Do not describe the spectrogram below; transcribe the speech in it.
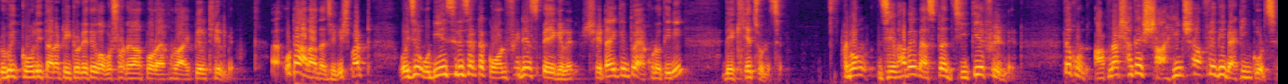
রোহিত কোহলি তারা টি টোয়েন্টি থেকে অবসর নেওয়ার পর এখনও আইপিএল খেলবে। ওটা আলাদা জিনিস বাট ওই যে ওডিআই সিরিজে একটা কনফিডেন্স পেয়ে গেলেন, সেটাই কিন্তু এখনও তিনি দেখিয়ে চলেছেন। এবং যেভাবে ম্যাচটা জিতিয়ে ফিরলেন, দেখুন, আপনার সাথে শাহিন শাফরিদি ব্যাটিং করছে।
